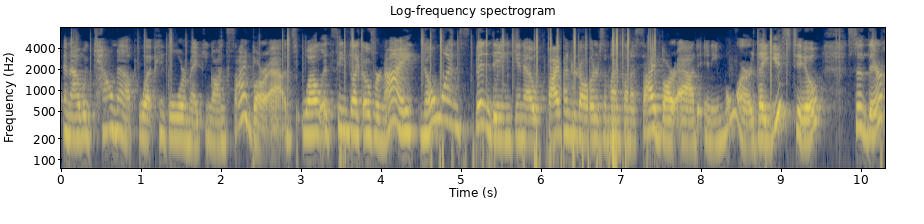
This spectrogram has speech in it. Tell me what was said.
And I would count up what people were making on sidebar ads. Well, it seemed like overnight, no one's spending, you know, five hundred dollars a month on a sidebar ad anymore. They used to. So their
